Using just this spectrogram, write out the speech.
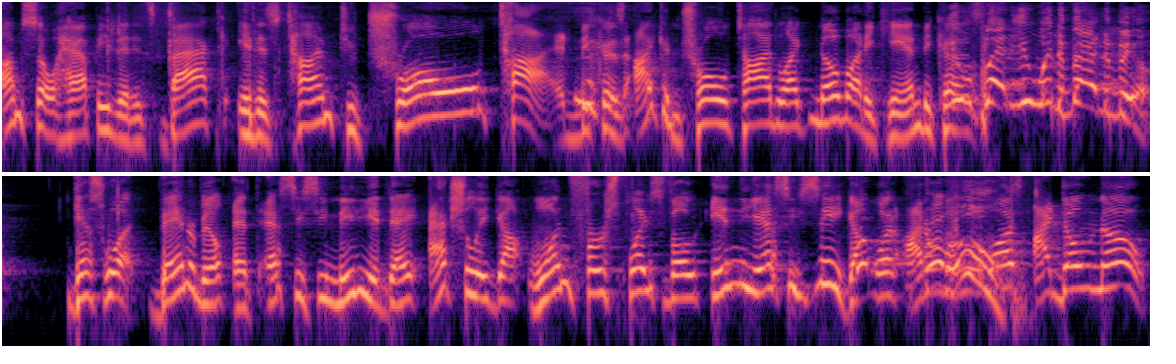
I'm so happy that it's back. It is time to troll Tide because I can troll Tide like nobody can because. You playing, you went to Vanderbilt. Guess what? Vanderbilt at the SEC Media Day actually got one first place vote in the SEC. Got one. I don't From know who it was. I don't know.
